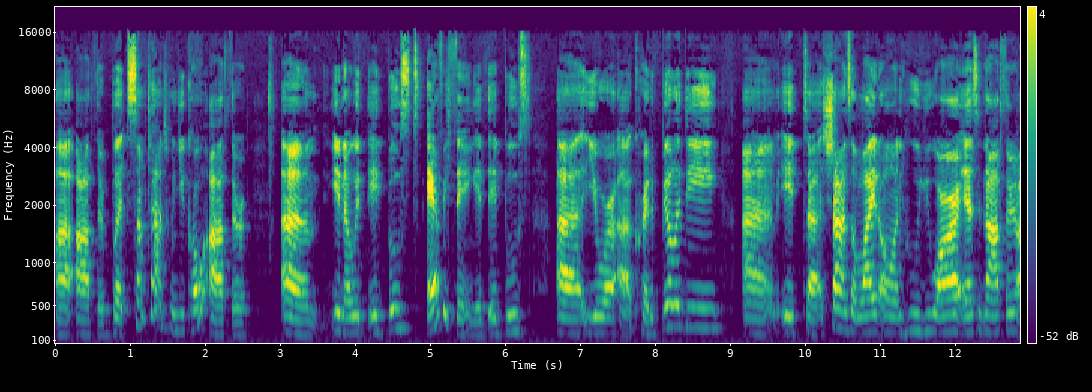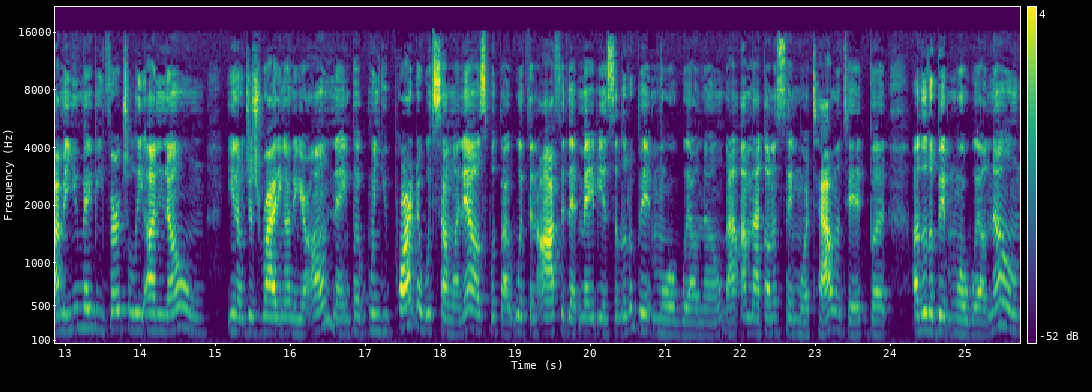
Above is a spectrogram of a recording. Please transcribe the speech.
uh, author, but sometimes when you co author, um, you know, it, it boosts everything. It, it boosts uh, your credibility. Um, it uh, shines a light on who you are as an author. I mean, you may be virtually unknown, you know, just writing under your own name, but when you partner with someone else, with a, with an author that maybe is a little bit more well known, I'm not going to say more talented, but a little bit more well known,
